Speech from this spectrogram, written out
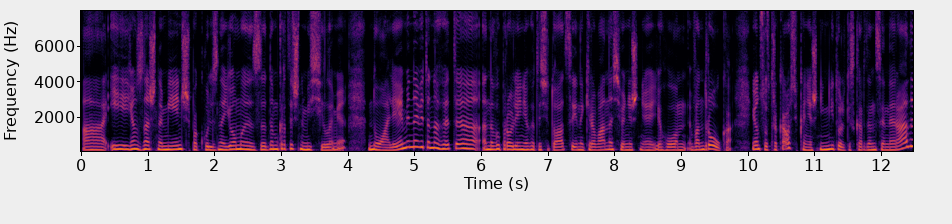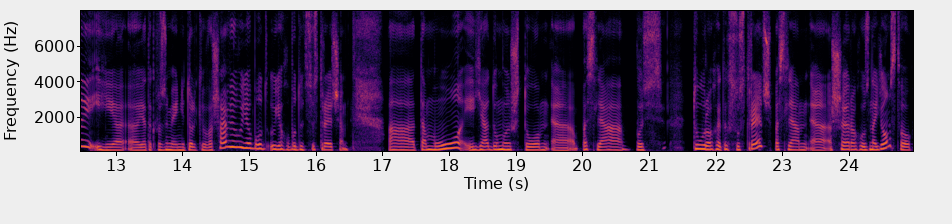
А, і ён значна менш пакуль знаёмы з дэмакратычнымі сіламі. Ну але менавіта на гэта на выпраўленне гэтай сітуацыі накіравана сённяшняя яго вандроўка. Ён сустракаўся канешне не толькі з каардынцыйнай рады і я так разумею не толькі ў варшаве у у яго будуць сустрэчы. Таму я думаю что пасля вось тура гэтых сустрэч пасля шэрагу знаёмстваў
